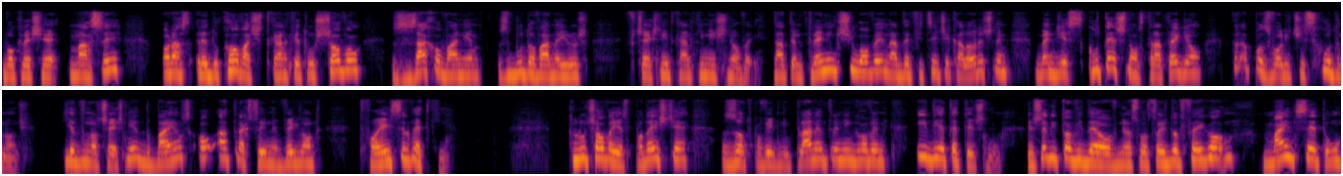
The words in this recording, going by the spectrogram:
w okresie masy oraz redukować tkankę tłuszczową z zachowaniem zbudowanej już wcześniej tkanki mięśniowej. Zatem trening siłowy na deficycie kalorycznym będzie skuteczną strategią, która pozwoli Ci schudnąć, jednocześnie dbając o atrakcyjny wygląd Twojej sylwetki. Kluczowe jest podejście z odpowiednim planem treningowym i dietetycznym. Jeżeli to wideo wniosło coś do Twojego mindsetu,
